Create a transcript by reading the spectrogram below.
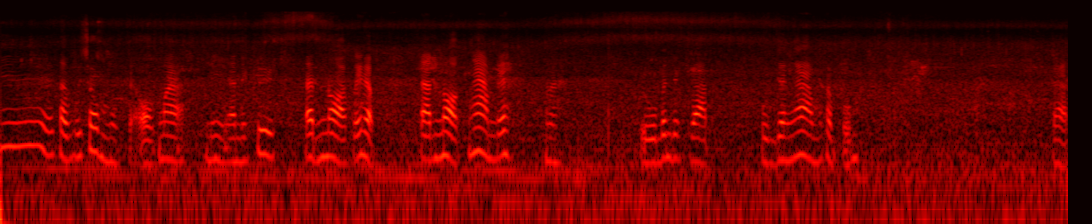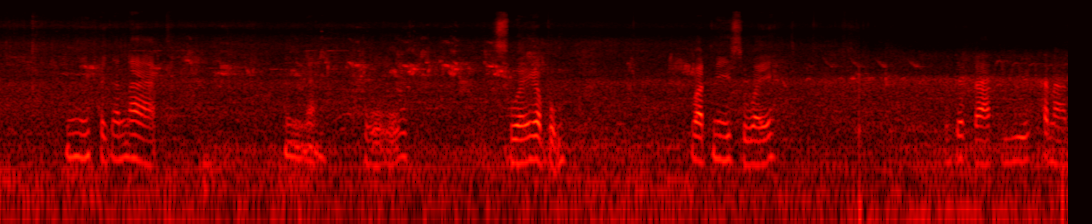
เอ้อท่านผู้ชมจะออกมา นี่อันนี้คือด้านนอกเลยครับด้านนอกงามเลยนะดูบรรยากาศ ปลูกยังงามครับผมอากาศมีพญานาคนี่นะโหสวยครับผม วัดนี้สวยบรรยากาศดีขนาด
